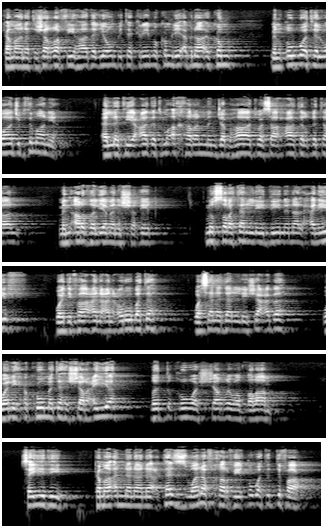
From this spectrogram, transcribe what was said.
كما نتشرف في هذا اليوم بتكريمكم لأبنائكم من قوة الواجب ثمانية التي عادت مؤخرا من جبهات وساحات القتال من أرض اليمن الشقيق نصرة لديننا الحنيف ودفاعا عن عروبته وسندا لشعبه ولحكومته الشرعية ضد قوى الشر والظلام. سيدي كما أننا نعتز ونفخر في قوة الدفاع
